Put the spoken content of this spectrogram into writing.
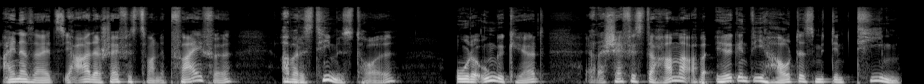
einerseits, ja, der Chef ist zwar eine Pfeife, aber das Team ist toll. Oder umgekehrt, ja, der Chef ist der Hammer, aber irgendwie haut es mit dem Team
